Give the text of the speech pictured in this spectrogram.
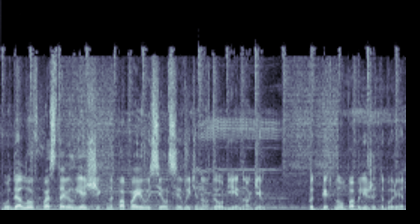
Удалов поставил ящик на попа и уселся, вытянув долгие ноги. Подпихнул поближе табурет.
